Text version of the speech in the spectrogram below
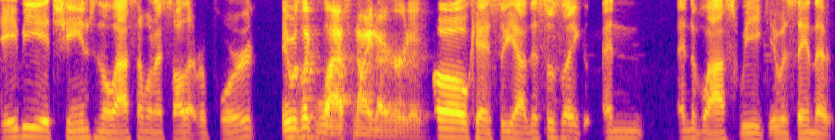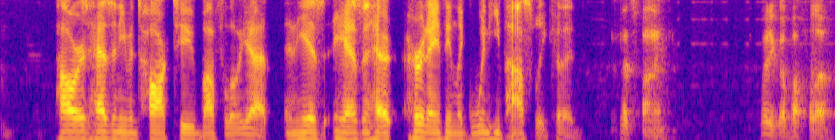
Maybe it changed in the last time when I saw that report. It was like last night I heard it. Oh, okay. So yeah, this was like end end of last week. It was saying that Powers hasn't even talked to Buffalo yet, and he has he hasn't he- heard anything like when he possibly could. That's funny. Way to go, Buffalo.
